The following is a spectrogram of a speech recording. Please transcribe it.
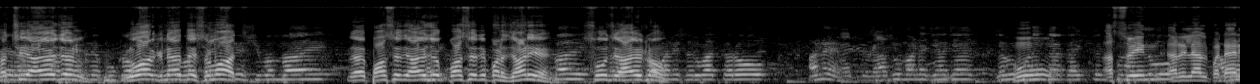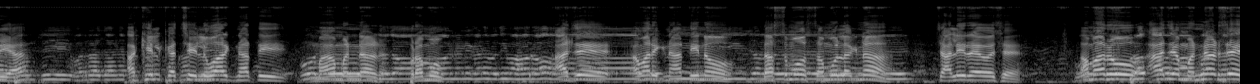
કચ્છી આયોજન લોહાર જ્ઞાતિ સમાજ પાસેથી આયોજક પાસેથી પણ જાણીએ શું છે આયોજન? હું અશ્વિન હરિલાલ વરરાજાને અખિલ કચ્છી લુવાર જ્ઞાતિ મહામંડળ પ્રમુખ. આજે અમારી જ્ઞાતિનો દસમો સમૂહ લગ્ન ચાલી રહ્યો છે. અમારું આ જે મંડળ છે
